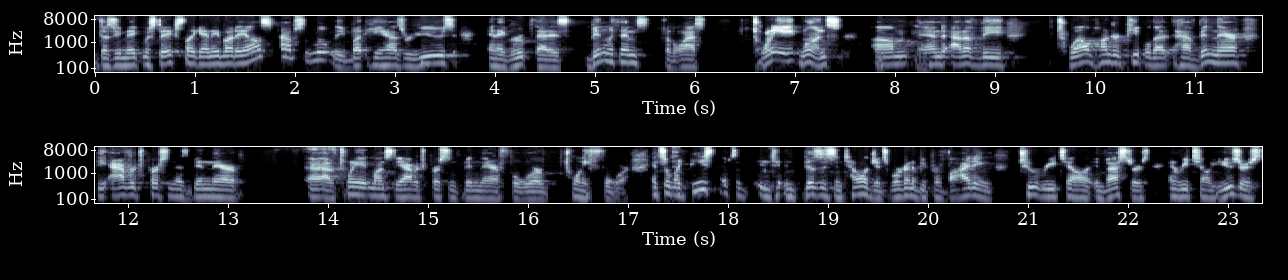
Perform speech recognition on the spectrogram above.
does he make mistakes like anybody else? Absolutely. But he has reviews and a group that has been with him for the last 28 months. Um, and out of the 1,200 people that have been there, the average person has been there uh, out of 28 months, the average person's been there for 24. And so, like these types of in, in business intelligence, we're going to be providing to retail investors and retail users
